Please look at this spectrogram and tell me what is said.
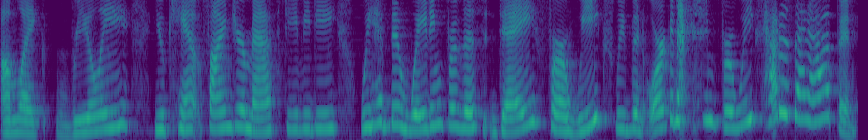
I'm like, really? You can't find your math DVD? We have been waiting for this day for weeks. We've been organizing for weeks. How does that happen?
